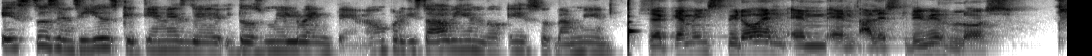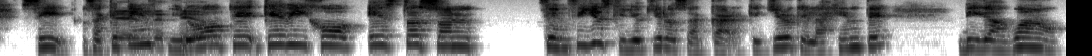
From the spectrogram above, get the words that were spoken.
estos sencillos que tienes del 2020, ¿no? Porque estaba viendo eso también. O sea, ¿qué me inspiró al escribirlos? Sí, o sea, ¿qué te inspiró? ¿Qué, ¿Qué, dijo? Estos son sencillos que yo quiero sacar, que quiero que la gente diga, wow,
